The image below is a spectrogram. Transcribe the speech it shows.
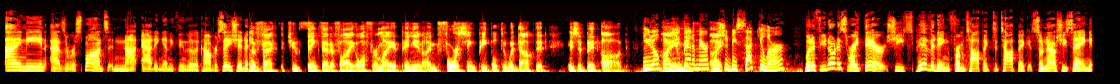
I mean, as a response, not adding anything to the conversation. The fact that you think that if I offer my opinion, I'm forcing people to adopt it is a bit odd. You don't believe that make- America I- should be secular. But if you notice right there, she's pivoting from topic to topic. So now she's saying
